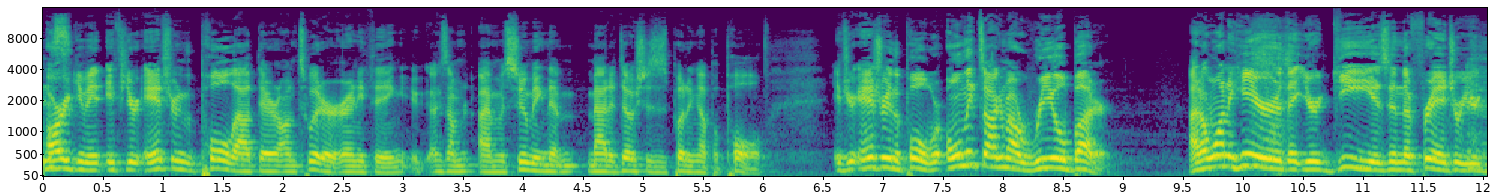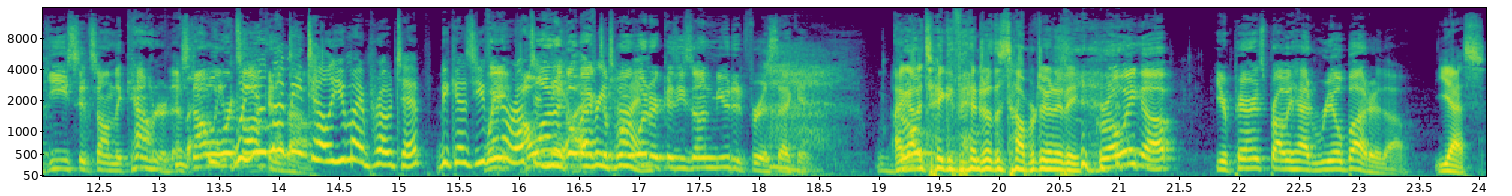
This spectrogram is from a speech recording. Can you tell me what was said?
the argument, if you're answering the poll out there on Twitter or anything, because I'm, I'm assuming that Matt Adocious is putting up a poll. If you're answering the poll, we're only talking about real butter. I don't want to hear that your ghee is in the fridge or your ghee sits on the counter. That's not what we're Will talking about. Will you let about. me tell you my pro tip? Because you've Wait, I interrupted want me to go back every to Boy time. Wonder because he's unmuted for a second. I gotta take advantage of this opportunity. Growing up, your parents probably had real butter though. Yes,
